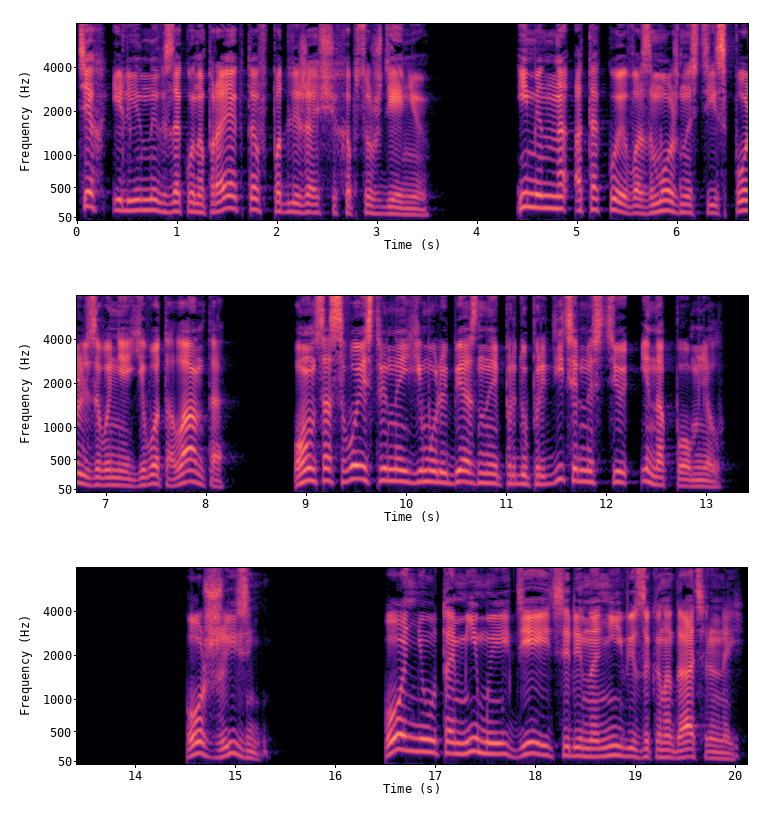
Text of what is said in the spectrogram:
тех или иных законопроектов, подлежащих обсуждению. Именно о такой возможности использования его таланта он со свойственной ему любезной предупредительностью и напомнил. «О жизнь!» О неутомимые деятели на ниве законодательной!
